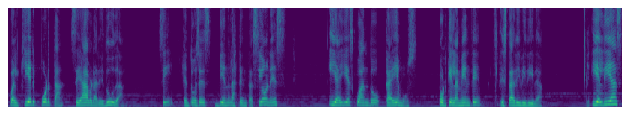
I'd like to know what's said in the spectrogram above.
cualquier puerta se abra de duda. ¿sí? Entonces vienen las tentaciones y ahí es cuando caemos, porque la mente está dividida. Y Elías,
